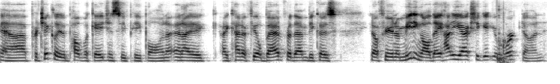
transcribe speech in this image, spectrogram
Uh, particularly the public agency people. And, and I, I kind of feel bad for them because, you know, if you're in a meeting all day, how do you actually get your work done?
